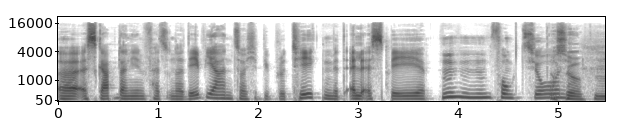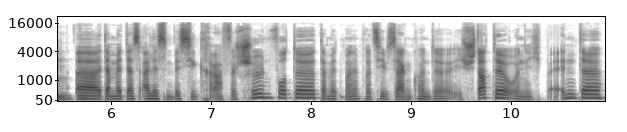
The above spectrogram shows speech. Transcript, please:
Äh, es gab dann jedenfalls unter Debian solche Bibliotheken mit LSB-Funktionen Ach so, hm. äh, damit das alles ein bisschen grafisch schön wurde, damit man im Prinzip sagen konnte, ich starte und ich beende,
